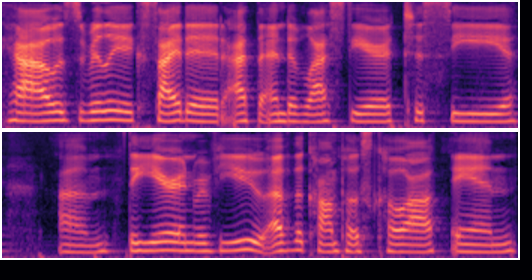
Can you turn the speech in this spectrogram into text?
Yeah, I was really excited at the end of last year to see um, the year in review of the compost co op and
